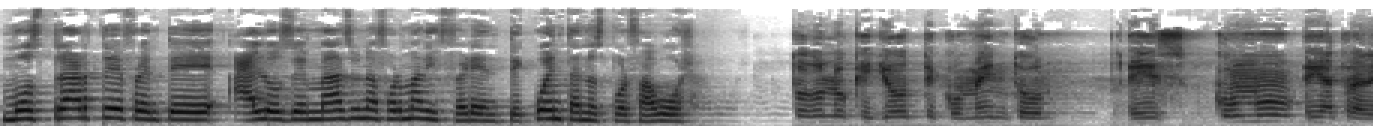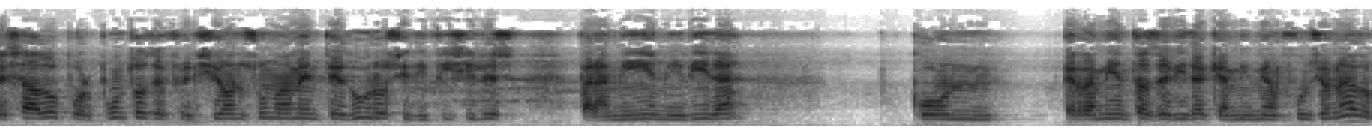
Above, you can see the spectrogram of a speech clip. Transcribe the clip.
mostrarte frente a los demás de una forma diferente? Cuéntanos, por favor. Todo lo que yo te comento es cómo he atravesado por puntos de fricción sumamente duros y difíciles para mí en mi vida con herramientas de vida que a mí me han funcionado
